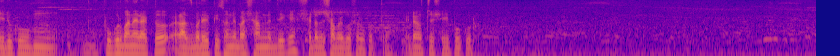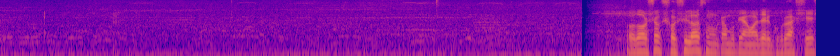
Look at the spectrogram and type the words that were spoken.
এইরকম পুকুর বানায় রাখতো, রাজবাড়ির পিছনে বা সামনের দিকে, সেটাতে সবাই গোসল করতো। এটা হচ্ছে সেই পুকুর। তো দর্শক, শশীলস মোটামুটি আমাদের ঘোরা শেষ,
